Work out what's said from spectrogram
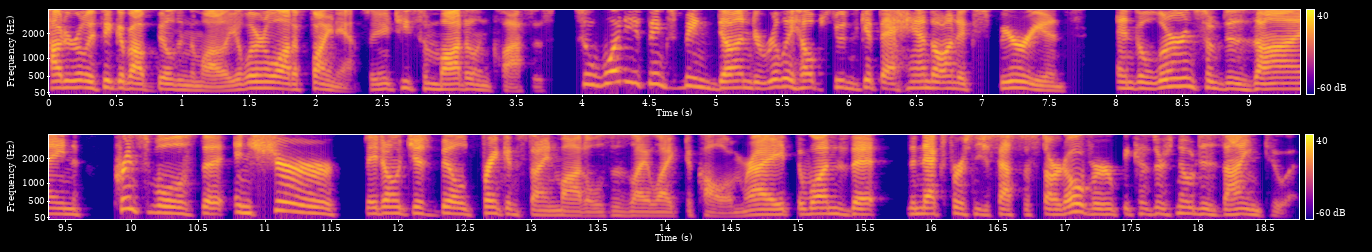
how to really think about building the model. You learn a lot of finance and you teach some modeling classes. So what do you think is being done to really help students get that hand-on experience and to learn some design principles that ensure they don't just build Frankenstein models, as I like to call them, right? The ones that the next person just has to start over because there's no design to it.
